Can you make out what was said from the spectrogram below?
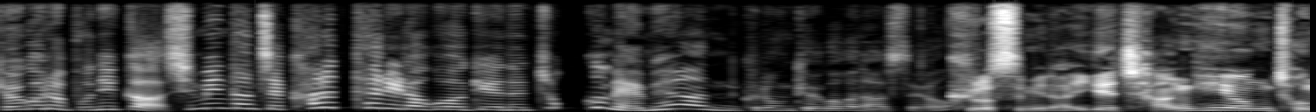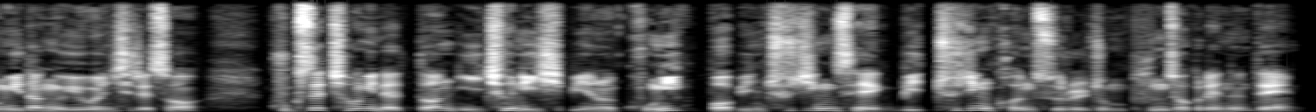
결과를 보니까 시민단체 카르텔이라고 하기에는 조금 애매한 그런 결과가 나왔어요. 그렇습니다. 이게 장혜영 정의당 의원실에서 국세청이 냈던 2022년 공익법인 추징세액 및 추징 건수를 좀 분석을 했는데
